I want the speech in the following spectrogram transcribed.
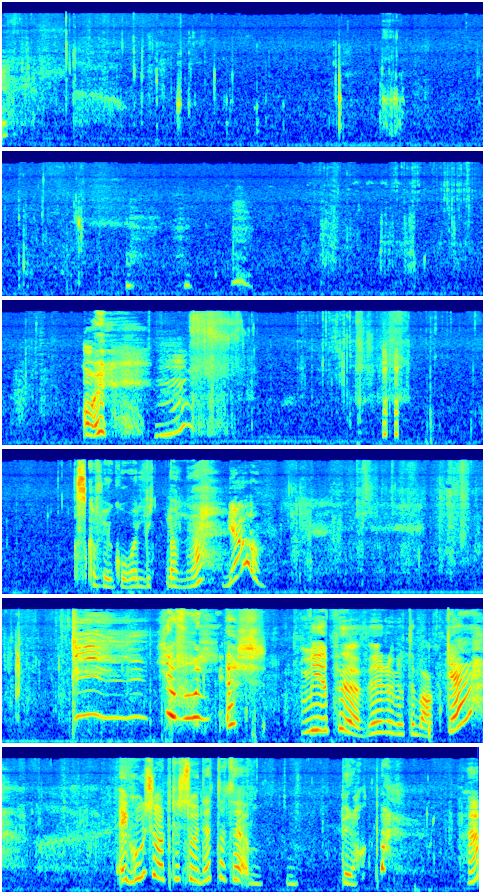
det. Oi. Mm. Skal vi gå litt nærmere? Ja! Prøver å gå tilbake. I går så ble jeg så redd at jeg brakk meg. Hæ?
